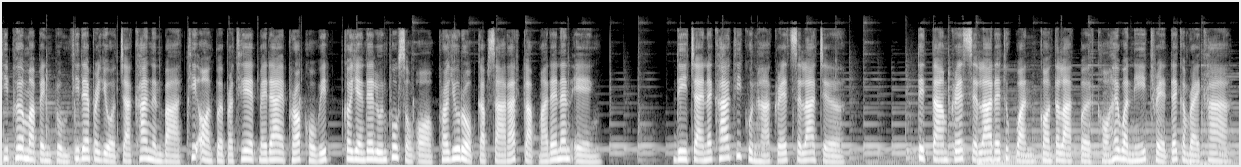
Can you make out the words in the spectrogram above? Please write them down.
ที่เพิ่มมาเป็นกลุ่มที่ได้ประโยชน์จากค่าเงินบาทที่อ่อนเปิดประเทศไม่ได้เพราะโควิด ก็ยังได้ลุ้นพวกส่งออกเพราะยุโรปกับสหรัฐกลับมาได้นั่นเอง ดีใจนะคะที่คุณหาเกรดเซล่าเจอ ติดตามเกรดเซล่าได้ทุกวันก่อนตลาดเปิดขอให้วันนี้เทรดได้กำไรค่ะ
